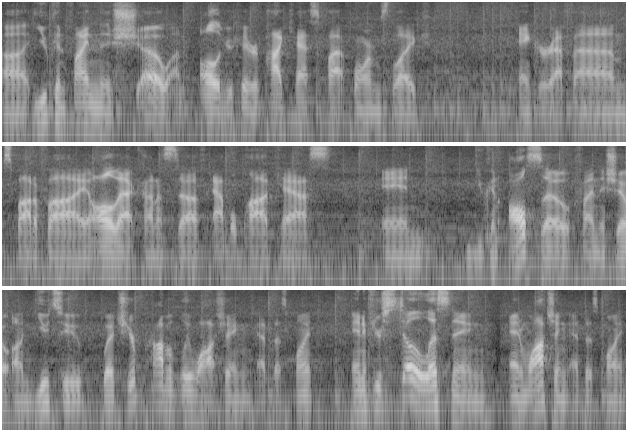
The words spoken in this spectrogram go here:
Uh, you can find this show on all of your favorite podcast platforms like Anchor FM, Spotify, all that kind of stuff, Apple Podcasts. And you can also find the show on YouTube, which you're probably watching at this point. And if you're still listening and watching at this point,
